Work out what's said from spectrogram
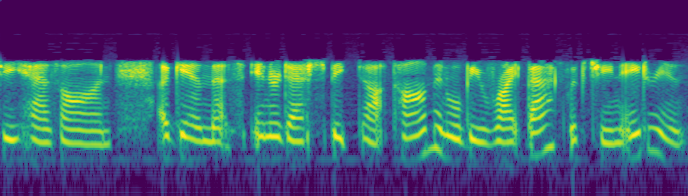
she has on. Again, that's inner-speak.com, and we'll be right back with Jean Adrian.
